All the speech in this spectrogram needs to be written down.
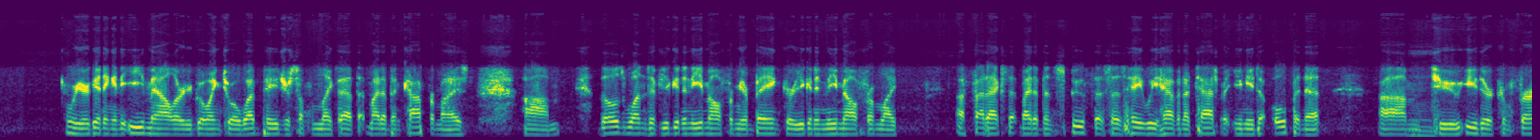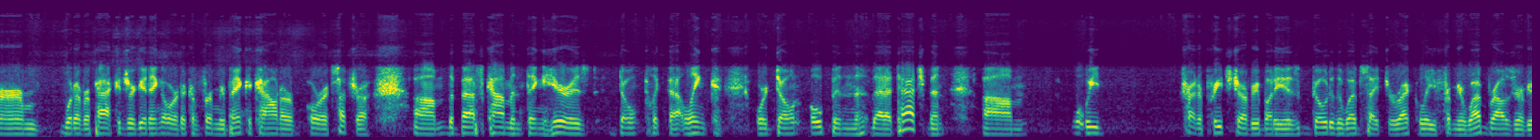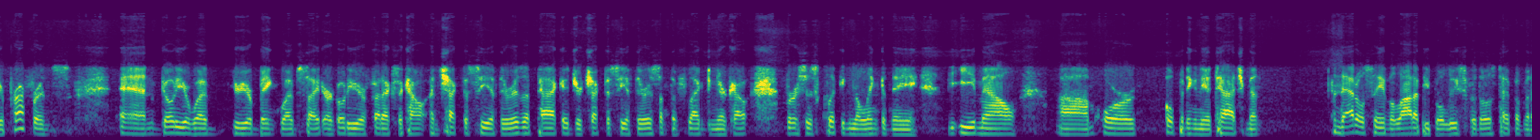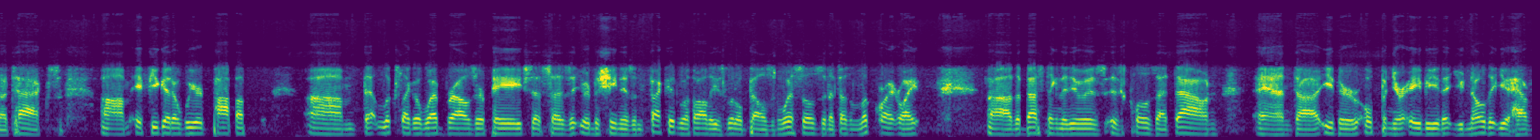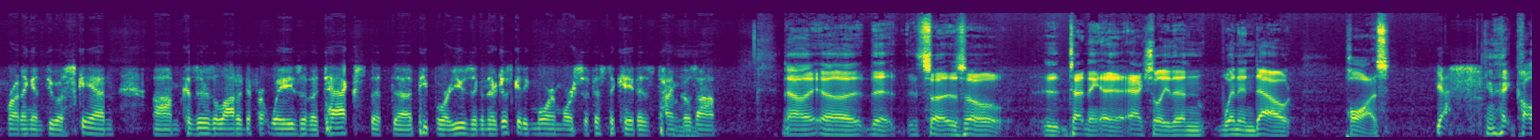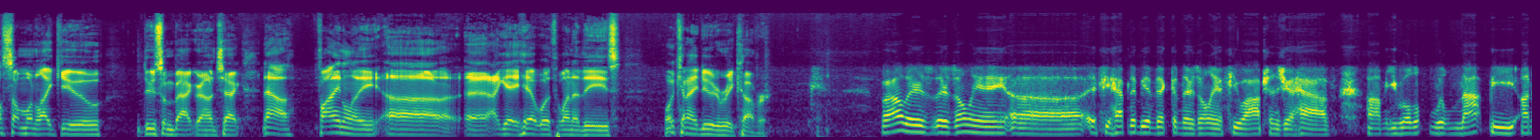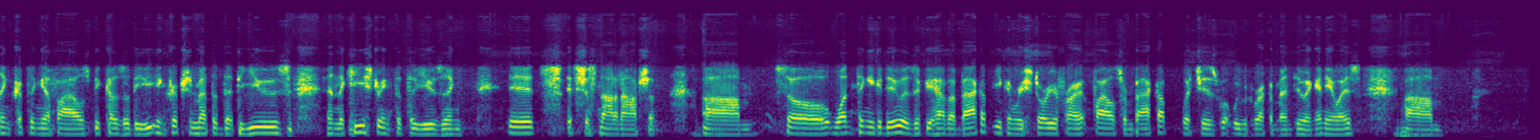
where you're getting an email or you're going to a web page or something like that that might have been compromised. Um, those ones, if you get an email from your bank or you get an email from like a FedEx that might have been spoofed that says, hey, we have an attachment, you need to open it um, mm. to either confirm whatever package you're getting or to confirm your bank account or, or et cetera. Um, the best common thing here is don't click that link or don't open that attachment. Um, what we try to preach to everybody is go to the website directly from your web browser of your preference and go to your web your bank website or go to your FedEx account and check to see if there is a package or check to see if there is something flagged in your account versus clicking the link in the, the email um, or opening the attachment and that'll save a lot of people, at least for those type of an attacks. Um, if you get a weird pop-up um, that looks like a web browser page that says that your machine is infected with all these little bells and whistles and it doesn't look quite right, uh, the best thing to do is, is close that down and uh, either open your AV that you know that you have running and do a scan because um, there's a lot of different ways of attacks that uh, people are using and they're just getting more and more sophisticated as time goes on. Now, uh, the, so, so technically, uh, actually, then when in doubt, pause. Yes. Call someone like you, do some background check. Now, finally, uh, I get hit with one of these. What can I do to recover? Well, there's there's only a, uh, if you happen to be a victim, there's only a few options you have. Um, you will will not be unencrypting your files because of the encryption method that they use and the key strength that they're using. It's it's just not an option. Um, so one thing you could do is if you have a backup, you can restore your files from backup, which is what we would recommend doing anyways. Mm-hmm. Um,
